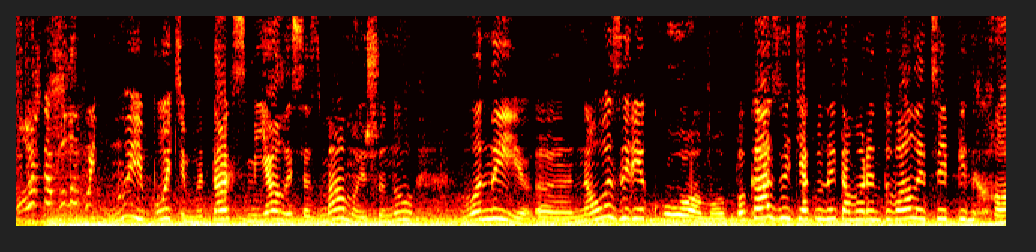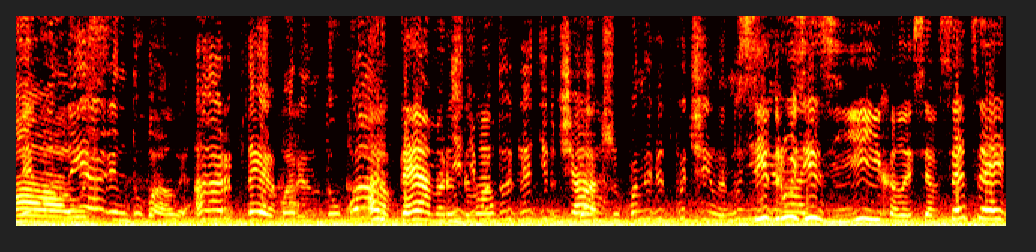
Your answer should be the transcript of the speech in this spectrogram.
можна і потім ми так сміялися з мамою, що ну вони е, на озері Комо показують, як вони там орендували цей Не вони орендували, а Артем орендував. Артем орендував. нібито для дівчат, Да. щоб вони відпочили. Ну, Всі друзі з'їхалися, все це.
